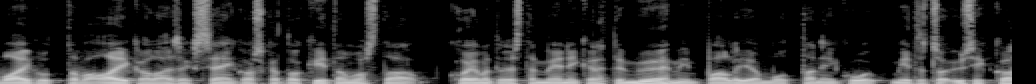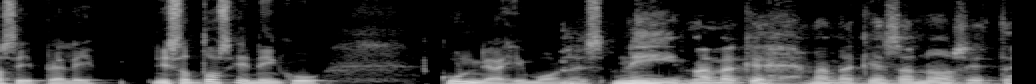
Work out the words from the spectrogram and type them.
vaikuttava aikalaisekseen, koska toki tuommoista koimatyöstä meininkiä nähty myöhemmin paljon, mutta niin kuin, mietit, se on 98-peli, niin se on tosi niin kuin, kunnianhimoinen. Niin, mä melkein, mä melkein sanoisin, että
